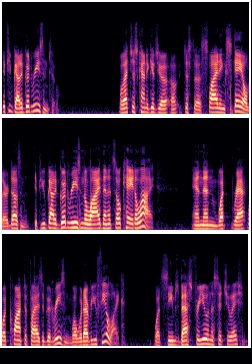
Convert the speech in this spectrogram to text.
if you've got a good reason to. Well, that just kind of gives you a, a, just a sliding scale there, doesn't it? If you've got a good reason to lie, then it's okay to lie. And then what, what quantifies a good reason? Well, whatever you feel like, what seems best for you in the situation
